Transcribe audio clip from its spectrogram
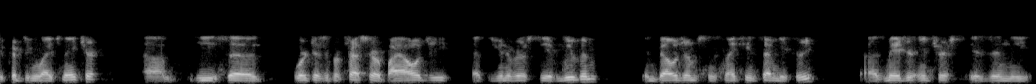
Decrypting Life's Nature. Um, he's uh, worked as a professor of biology at the University of Leuven in Belgium since 1973. Uh, his major interest is in the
